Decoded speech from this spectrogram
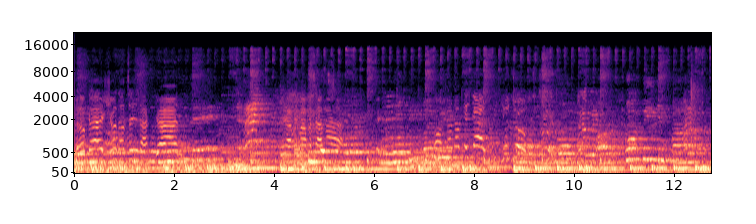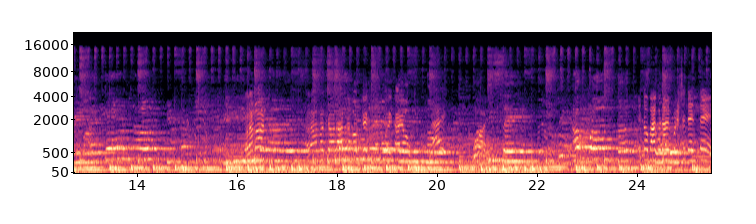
Hello guys, shout out sa inyo lahat dyan. Kaya aking mga kasama. Oh, shout out kayo dyan. YouTube. Salamat! Salamat sa lahat ng orkes. Buhay tayo. Ay, ito bago namin presidente.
